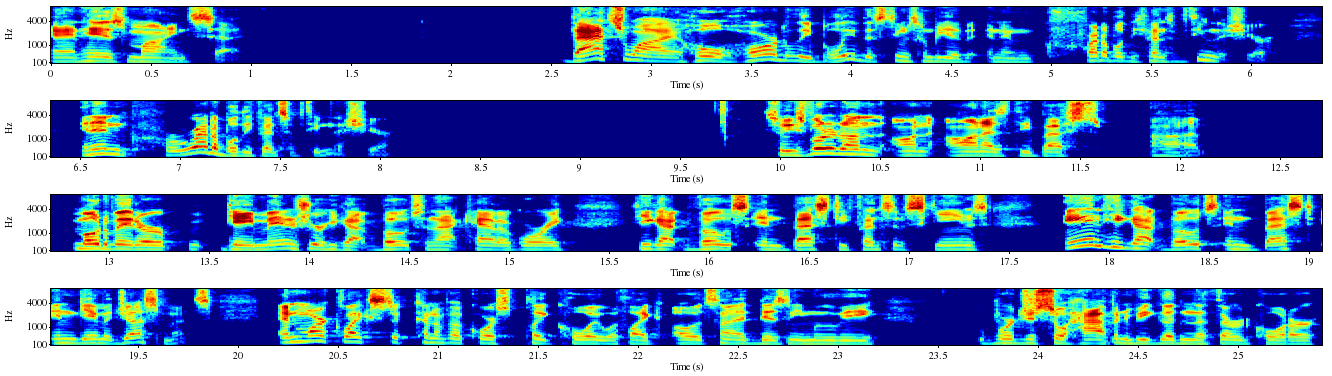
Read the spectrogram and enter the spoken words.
and his mindset. That's why I wholeheartedly believe this team's going to be an incredible defensive team this year. An incredible defensive team this year. So he's voted on on on as the best uh, motivator game manager. He got votes in that category. He got votes in best defensive schemes, and he got votes in best in-game adjustments. And Mark likes to kind of, of course, play coy with like, oh, it's not a Disney movie. We're just so happen to be good in the third quarter.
